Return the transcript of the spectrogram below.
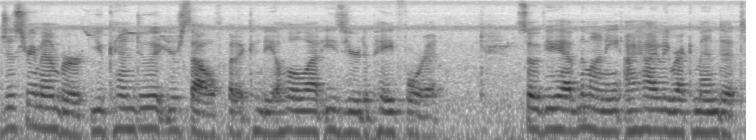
Just remember, you can do it yourself, but it can be a whole lot easier to pay for it. So if you have the money, I highly recommend it.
